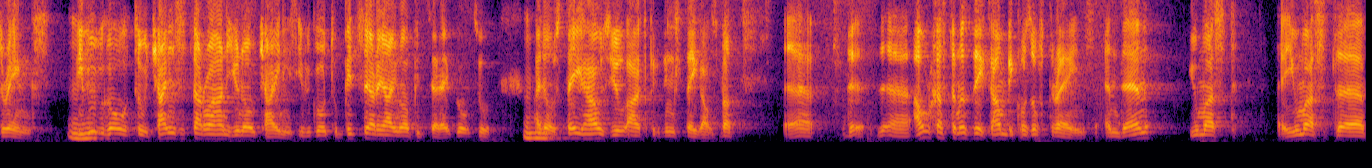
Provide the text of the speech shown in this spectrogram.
drinks. If Mm-hmm. you go to Chinese restaurant, you know Chinese. If you go to pizzeria, you know pizzeria. If you go to Mm-hmm. I know steakhouse, you are expecting steakhouse. But uh, the, the, our customers they come because of trains, and then you must uh, you must uh,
